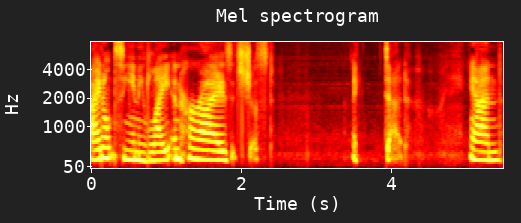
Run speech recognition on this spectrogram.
I don't see any light in her eyes. It's just like dead. And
